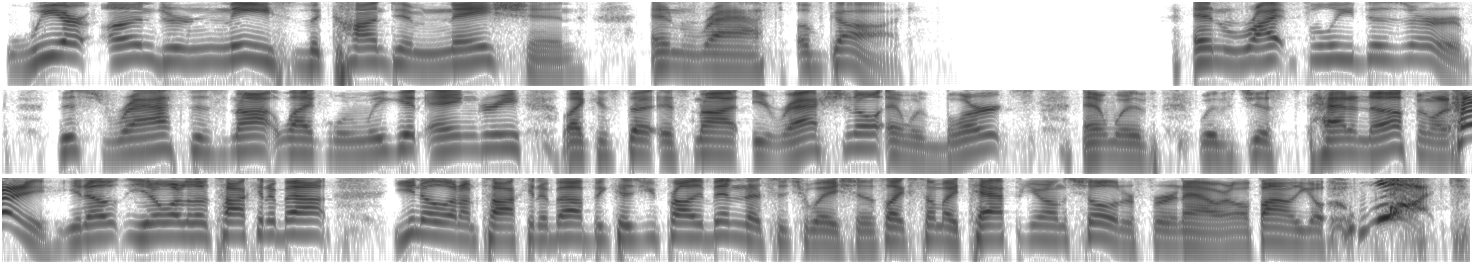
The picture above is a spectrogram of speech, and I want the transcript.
we are underneath the condemnation and wrath of God and rightfully deserved. This wrath is not like when we get angry, like it's the, it's not irrational and with blurts and with with just had enough and like, hey, you know, you know what I'm talking about? You know what I'm talking about because you've probably been in that situation. It's like somebody tapping you on the shoulder for an hour and I'll finally go, what?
